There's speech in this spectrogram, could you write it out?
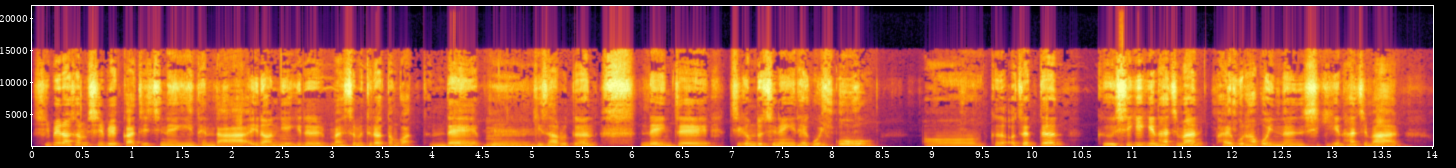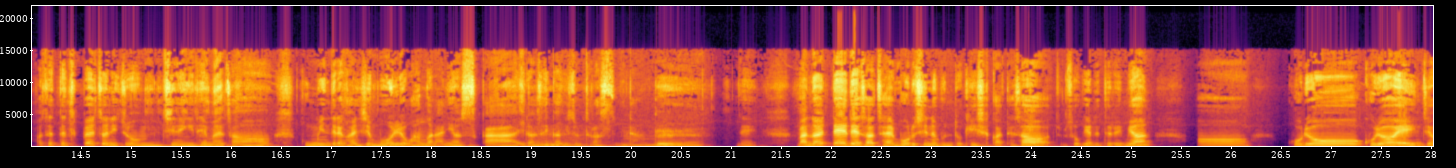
11월 30일까지 진행이 된다. 이런 얘기를 말씀을 드렸던 것 같은데 네. 기사로든. 근데 이제 지금도 진행이 되고 있고 어, 그 어쨌든 그 시기긴 하지만 발굴하고 있는 시기긴 하지만 어쨌든 특별전이 좀 진행이 되면서 국민들의 관심 모으려고 한 건 아니었을까 이런 생각이 좀 들었습니다. 네. 네. 만월대에 대해서 잘 모르시는 분도 계실 것 같아서 좀 소개를 드리면, 어, 고려, 고려의 이제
